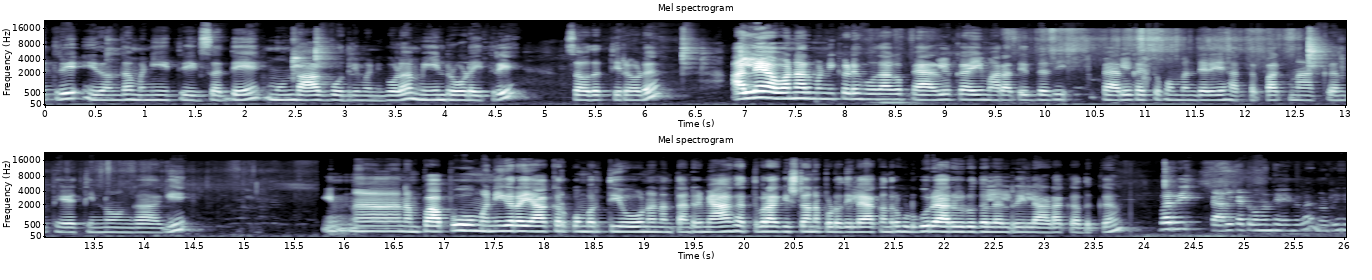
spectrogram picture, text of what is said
ಐತ್ರಿ, ಇದೊಂದು ಮನೆ ಐತ್ರಿ. ಈಗ ಸದ್ಯ ಮುಂದೆ ಆಗ್ಬೋದು ರೀ ಮನೆಗಳ ಮೇನ್ ರೋಡ್ ಐತ್ರಿ ಸೌದತ್ತಿ ರೋಡ್ ಅಲ್ಲೇ ಅವನಾರ್ ಮನೆ ಕಡೆ ಹೋದಾಗ ಪ್ಯಾರಲ್ಕಾಯಿ ಮಾರಾತಿದ್ದ ರೀ ಪ್ಯಾರಲ್ಕಾಯಿ ತೊಗೊಂಬಂದೆ ರೀ ಹತ್ತು ರೂಪಾಯಿ ನಾಲ್ಕು ಅಂತ ಹೇಳಿ ತಿನ್ನೋ ಹಂಗಾಗಿ. ಇನ್ನು ನಮ್ಮ ಪಾಪು ಮನಿಗರ ಯಾಕೆ ಕರ್ಕೊಂಬರ್ತೀಯೋ ನಾನು ಅಂತಾನ್ರಿ. ಮ್ಯಾಗ ಹತ್ತು ಬರಾಕ ಇಷ್ಟನ ಪಡೋದಿಲ್ಲ. ಯಾಕಂದ್ರೆ ಹುಡುಗರು ಯಾರು ಇರೋದಿಲ್ಲಲ್ರಿ ಇಲ್ಲಿ ಆಡಕ್ಕೆ ಅದಕ್ಕೆ. ಬರ್ರಿ ಪ್ಯಾರಿ ಕಟ್ಕೊಂಬಂತ ಹೇಳಿದ್ರಲ್ಲ ನೋಡ್ರಿ.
